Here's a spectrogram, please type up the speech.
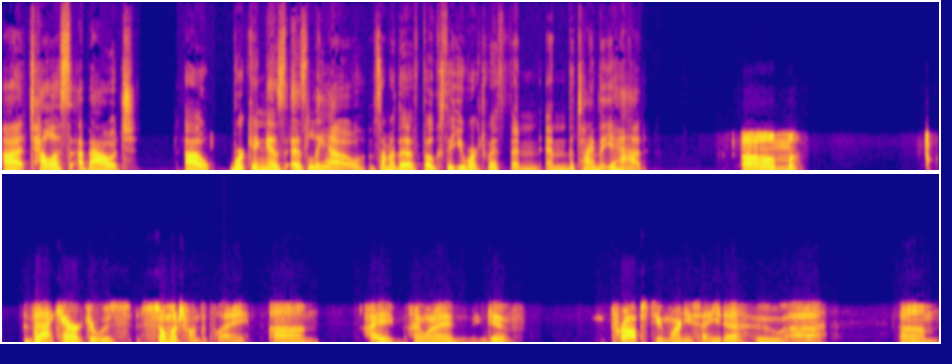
Uh, tell us about uh, working as as Leo, some of the folks that you worked with, and and the time that you had. Um, that character was so much fun to play. Um, I I want to give props to Marnie Saitta, who uh, um,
